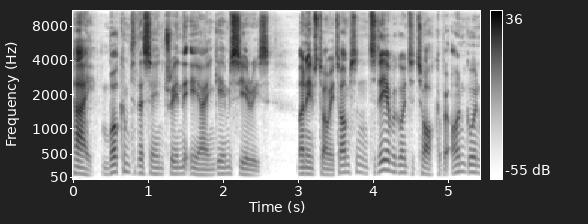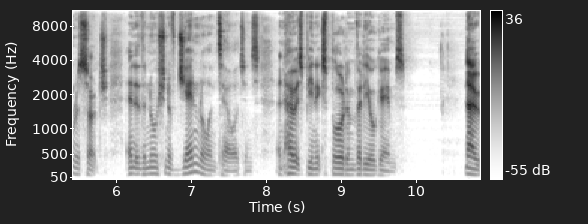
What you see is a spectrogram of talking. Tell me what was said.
Hi, and welcome to this entry in the AI and Games series. My name's Tommy Thompson, and today we're going to talk about ongoing research into the notion of general intelligence and how it's been explored in video games. Now,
